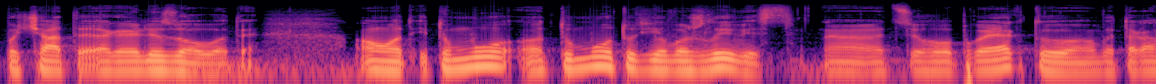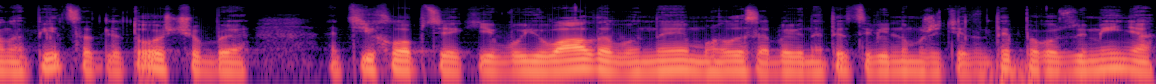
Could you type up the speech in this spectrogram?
почати реалізовувати. От і тому, тому тут є важливість е, цього проекту ветерано піца для того, щоб ті хлопці, які воювали, вони могли себе віднайти в цивільному житті, знайти порозуміння,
